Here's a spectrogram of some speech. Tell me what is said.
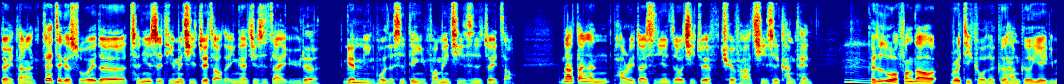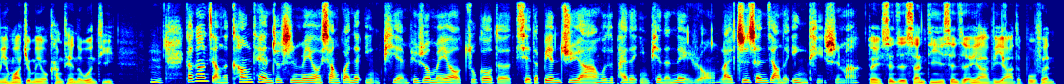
对，当然，在这个所谓的沉浸式体验，其实最早的应该就是在娱乐、gaming 或者是电影方面，其实是最早。那当然，跑了一段时间之后，其实最缺乏其实是 content。嗯，可是如果放到 vertical 的各行各业里面的话，就没有 content 的问题。嗯，刚刚讲的 content 就是没有相关的影片，比如说没有足够的写的编剧啊，或者拍的影片的内容来支撑这样的硬体，是吗？对，甚至三 D，甚至 AR、VR 的部分。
